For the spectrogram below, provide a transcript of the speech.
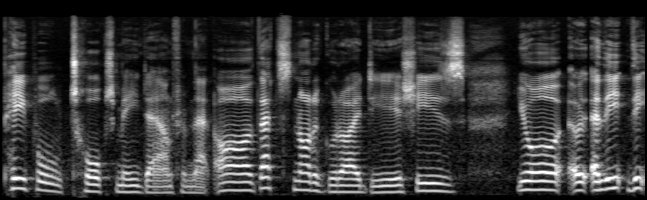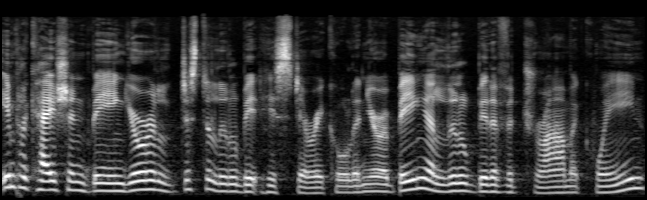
people talked me down from that. Oh, that's not a good idea. She's you're uh, the the implication being you're just a little bit hysterical and you're being a little bit of a drama queen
